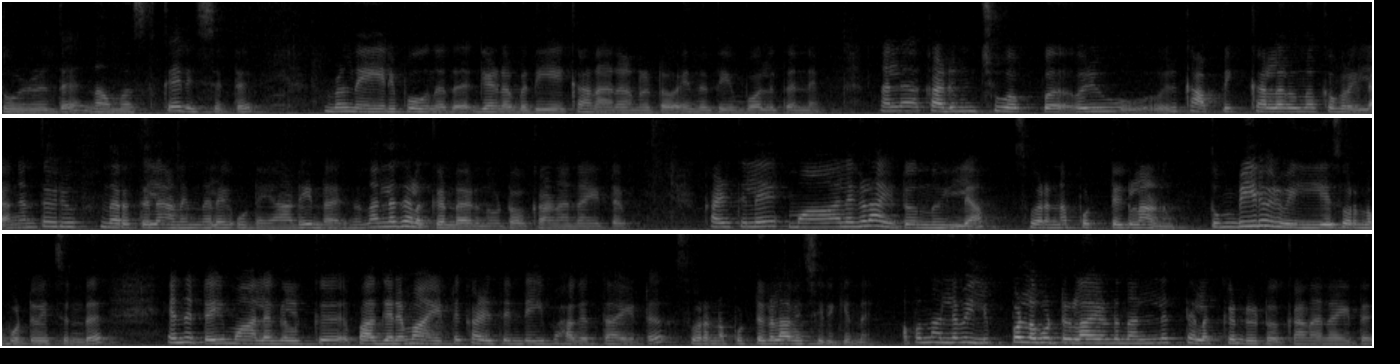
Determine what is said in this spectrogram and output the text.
തൊഴുത് നമസ്കരിച്ചിട്ട് നമ്മൾ നേരെ പോകുന്നത് ഗണപതിയെ കാണാനാണ് കേട്ടോ എന്നത്തെയും പോലെ തന്നെ. നല്ല കടും ചുവപ്പ് ഒരു ഒരു കപ്പി കളർ എന്നൊക്കെ പറയില്ല? അങ്ങനത്തെ ഒരു നിറത്തിലാണ് ഇന്നലെ ഉടയാടെ ഉണ്ടായിരുന്നത്. നല്ല തിളക്കുണ്ടായിരുന്നു കേട്ടോ കാണാനായിട്ട്. കഴുത്തിലെ മാലകളായിട്ടൊന്നുമില്ല. സ്വർണ പൊട്ടുകളാണ് തുമ്പിയിൽ ഒരു വലിയ സ്വർണ പൊട്ട് വെച്ചിട്ടുണ്ട്. എന്നിട്ട് ഈ മാലകൾക്ക് പകരമായിട്ട് കഴുത്തിന്റെ ഈ ഭാഗത്തായിട്ട് സ്വർണ പൊട്ടുകളാണ് വെച്ചിരിക്കുന്നത്. അപ്പം നല്ല വലിപ്പമുള്ള പൊട്ടുകളായതുകൊണ്ട് നല്ല തിളക്കുണ്ട് കേട്ടോ കാണാനായിട്ട്.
